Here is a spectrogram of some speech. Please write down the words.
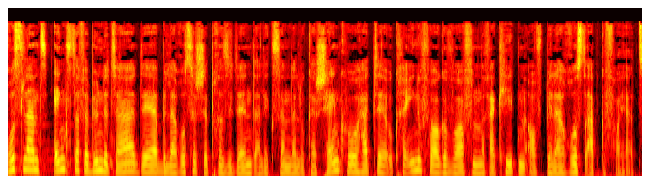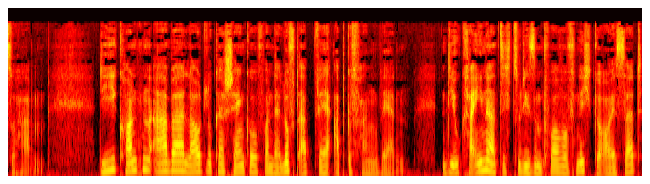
Russlands engster Verbündeter, der belarussische Präsident Alexander Lukaschenko, hat der Ukraine vorgeworfen, Raketen auf Belarus abgefeuert zu haben. Die konnten aber laut Lukaschenko von der Luftabwehr abgefangen werden. Die Ukraine hat sich zu diesem Vorwurf nicht geäußert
